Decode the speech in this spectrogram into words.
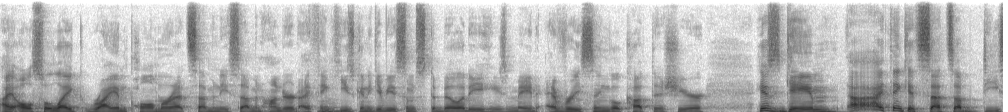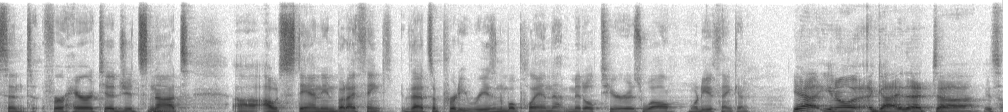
I also like Ryan Palmer at 7,700. I think he's going to give you some stability. He's made every single cut this year. His game, I think it sets up decent for Heritage. It's not uh, outstanding, but I think that's a pretty reasonable play in that middle tier as well. What are you thinking? Yeah, you know, a guy that uh, is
